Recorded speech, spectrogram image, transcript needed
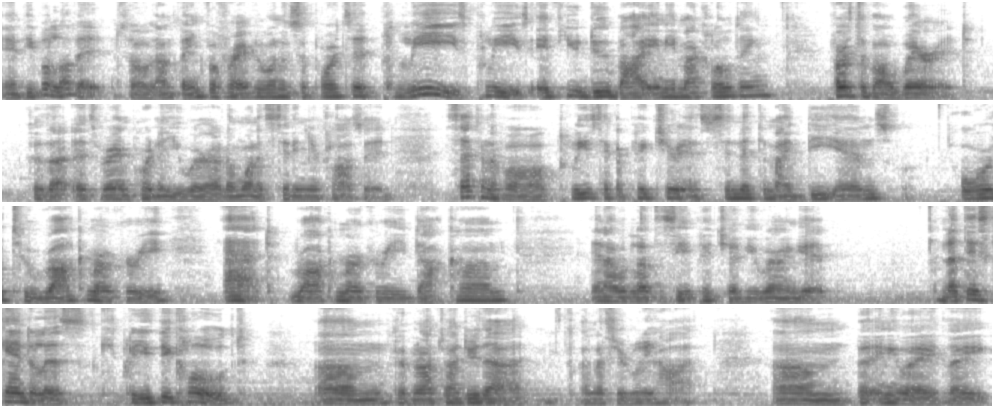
And people love it. So I'm thankful for everyone who supports it. Please, please, if you do buy any of my clothing, first of all, wear it. Because it's very important that you wear it. I don't want it sitting in your closet. Second of all, please take a picture and send it to my DMs or to Rock Mercury at rockmercury.com. And I would love to see a picture of you wearing it. Nothing scandalous. Please be clothed. Um, because we're not trying to do that unless you're really hot. Um, but anyway, like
